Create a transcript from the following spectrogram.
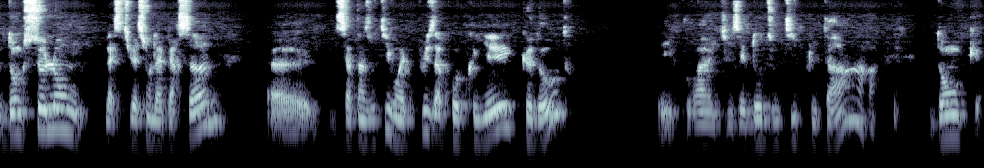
Donc, selon la situation de la personne, certains outils vont être plus appropriés que d'autres et il pourra utiliser d'autres outils plus tard. Donc,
